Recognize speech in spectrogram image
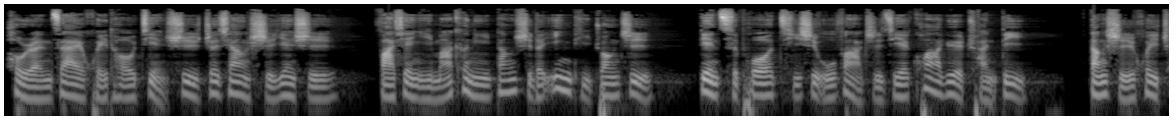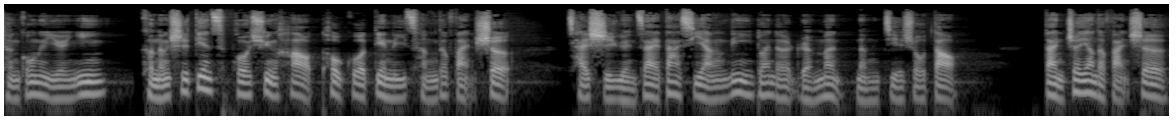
后人在回头检视这项实验时，发现以马可尼当时的硬体装置，电磁波其实无法直接跨越传递。当时会成功的原因，可能是电磁波讯号透过电离层的反射。才使远在大西洋另一端的人们能接收到，但这样的反射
